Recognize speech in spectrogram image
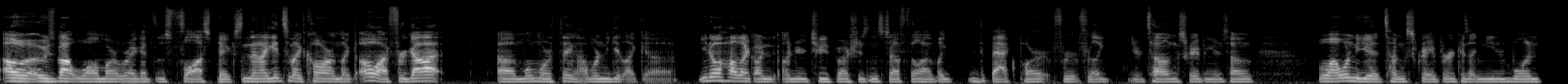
Oh, it was about Walmart where I got those floss picks, and then I get to my car. I'm like, oh, I forgot um, one more thing. I wanted to get like a, you know how like on on your toothbrushes and stuff they'll have like the back part for for like your tongue scraping your tongue. Well, I wanted to get a tongue scraper because I needed one,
